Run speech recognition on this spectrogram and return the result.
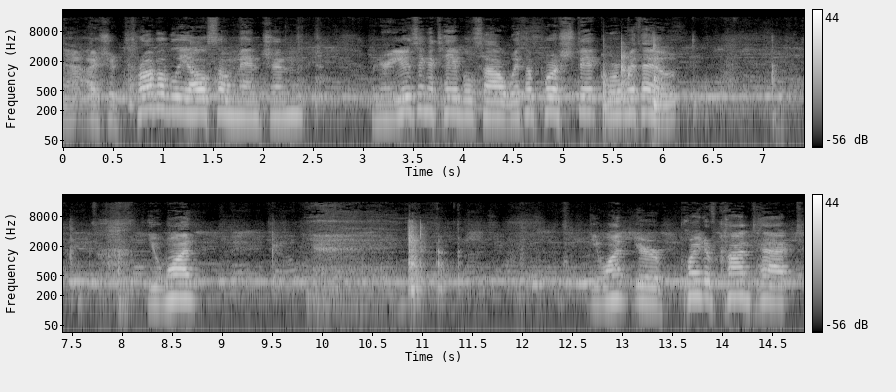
Now, I should probably also mention when you're using a table saw with a push stick or without, you want you want your point of contact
